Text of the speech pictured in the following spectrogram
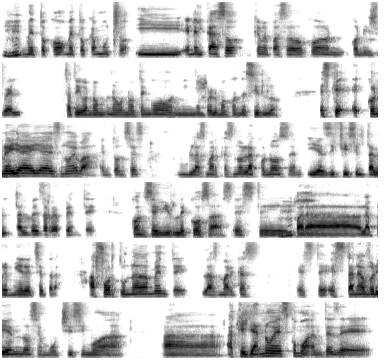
Uh -huh. Me tocó, me toca mucho. Y en el caso que me pasó con, con Isabel, o sea, te digo, no, no, no tengo ningún problema con decirlo. Es que eh, con ella, ella es nueva, entonces las marcas no la conocen y es difícil tal, tal vez de repente conseguirle cosas este, uh -huh. para la premiere, etcétera. Afortunadamente, las marcas este, están abriéndose muchísimo a, a, a, que ya no es como antes de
